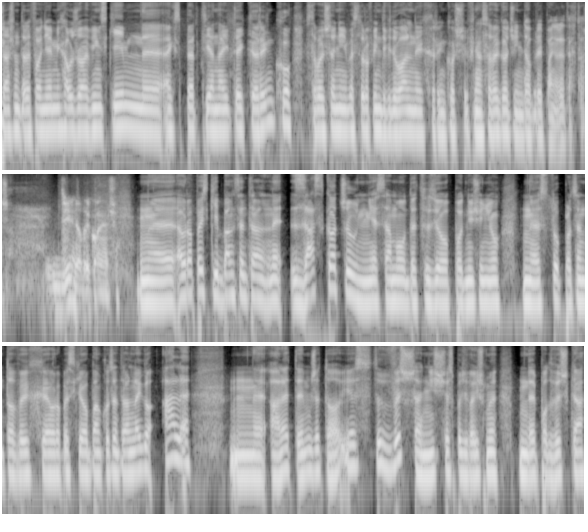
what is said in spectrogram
W naszym telefonie Michał Żuławiński, ekspert i analityk rynku, Stowarzyszenie Inwestorów Indywidualnych Rynku Finansowego. Dzień dobry, panie redaktorze. Dzień dobry, kłaniam się. Europejski Bank Centralny zaskoczył nie samą decyzją o podniesieniu stóp procentowych Europejskiego Banku Centralnego, ale, ale tym, że to jest wyższa niż się spodziewaliśmy podwyżka.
